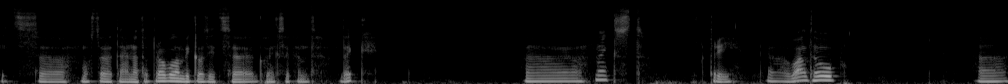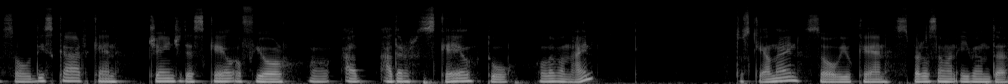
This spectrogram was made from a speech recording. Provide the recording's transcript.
it's uh, most of the time not a problem because it's uh, going second deck. Uh, next, 3 uh, Wild Hope. Uh, so this card can change the scale of your uh, other scale to level 9 to scale 9, so you can special summon even the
